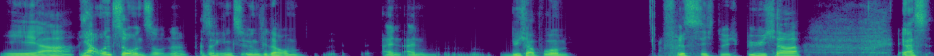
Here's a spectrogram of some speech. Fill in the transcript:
Ja, ja und so und so, ne? Also ging es irgendwie darum, ein, ein Bücherwurm frisst sich durch Bücher. Erst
